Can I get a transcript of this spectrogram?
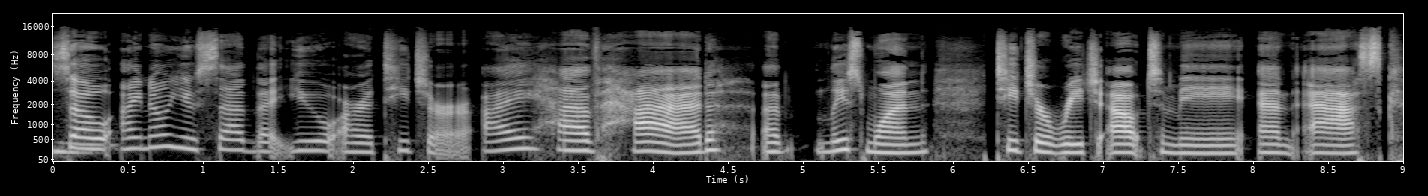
So mm-hmm. I know you said that you are a teacher. I have had at least one teacher reach out to me and ask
